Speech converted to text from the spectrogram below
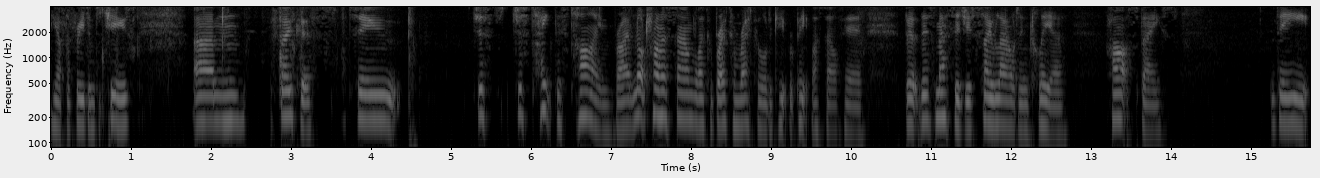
you have the freedom to choose. Um, focus to just just take this time, right? I'm not trying to sound like a broken record and keep repeating myself here, but this message is so loud and clear heart space the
